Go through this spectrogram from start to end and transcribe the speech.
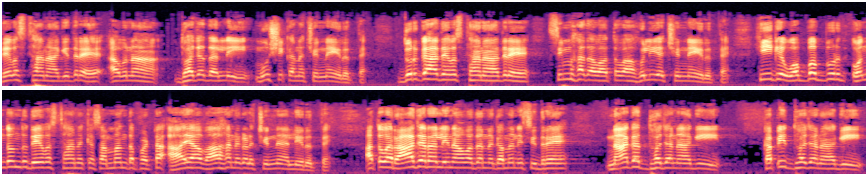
ದೇವಸ್ಥಾನ ಆಗಿದ್ರೆ ಅವನ ಧ್ವಜದಲ್ಲಿ ಮೂಷಿಕನ ಚಿಹ್ನೆ ಇರುತ್ತೆ. ದುರ್ಗಾ ದೇವಸ್ಥಾನ ಆದರೆ ಸಿಂಹದ ಅಥವಾ ಹುಲಿಯ ಚಿಹ್ನೆ ಇರುತ್ತೆ. ಹೀಗೆ ಒಬ್ಬೊಬ್ಬರು ಒಂದೊಂದು ದೇವಸ್ಥಾನಕ್ಕೆ ಸಂಬಂಧಪಟ್ಟ ಆಯಾ ವಾಹನಗಳ ಚಿಹ್ನೆ ಅಲ್ಲಿ ಇರುತ್ತೆ. ಅಥವಾ ರಾಜರಲ್ಲಿ ನಾವು ಅದನ್ನು ಗಮನಿಸಿದ್ರೆ ನಾಗಧ್ವಜನಾಗಿ, ಕಪಿಧ್ವಜನಾಗಿ,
